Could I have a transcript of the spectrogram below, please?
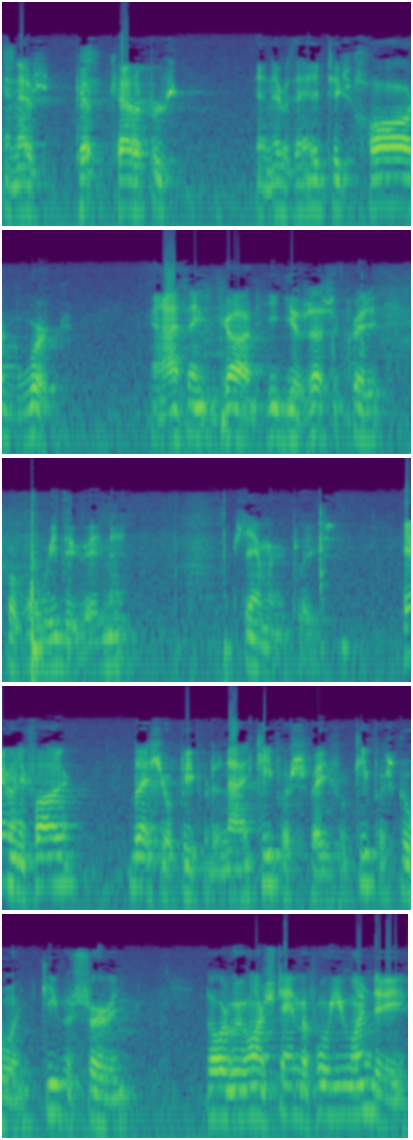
and those pet calipers and everything. It takes hard work. And I thank God He gives us the credit for what we do. Amen. Stand with me, please. Heavenly Father, bless your people tonight. Keep us faithful. Keep us going. Keep us serving. Lord, we want to stand before you one day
